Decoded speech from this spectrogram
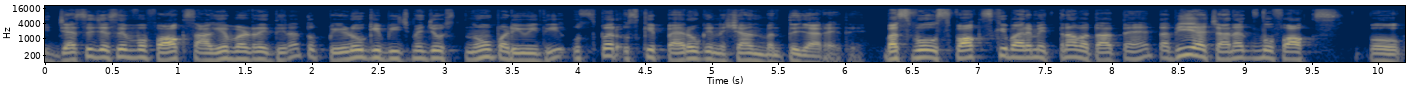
कि जैसे जैसे वो फॉक्स आगे बढ़ रही थी ना तो पेड़ों के बीच में जो स्नो पड़ी हुई थी, उस पर उसके पैरों के निशान बनते जा रहे थे। बस वो उस फॉक्स के बारे में इतना बताते हैं, तभी अचानक वो फॉक्स, वो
